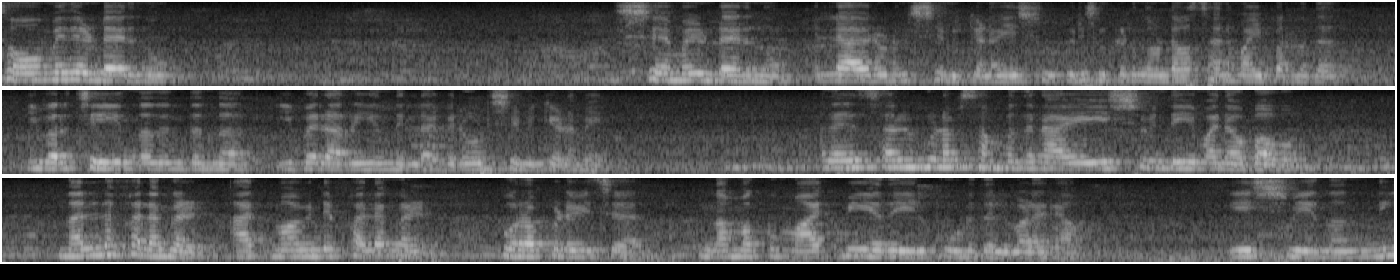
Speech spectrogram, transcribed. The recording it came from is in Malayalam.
സൗമ്യതയുണ്ടായിരുന്നു ക്ഷമയുണ്ടായിരുന്നു. എല്ലാവരോടും ക്ഷമിക്കണം. യേശു കുരിശിൽ കിടന്നുകൊണ്ട് അവസാനമായി പറഞ്ഞത് ഇവർ ചെയ്യുന്നത് എന്തെന്ന് ഇവരറിയുന്നില്ല. ഇവരോട് ക്ഷമിക്കണമേ. അതായത് സൽഗുണം സമ്പന്നനായ യേശുവിന്റെ ഈ മനോഭാവം. നല്ല ഫലങ്ങൾ ആത്മാവിന്റെ ഫലങ്ങൾ പുറപ്പെടുവിച്ച് നമുക്കും ആത്മീയതയിൽ കൂടുതൽ വളരാം. യേശുവെ നന്ദി.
